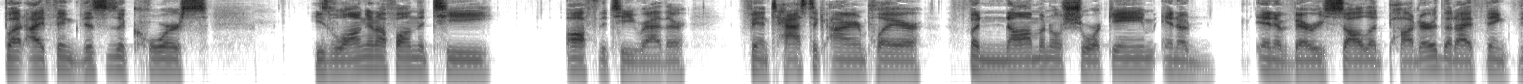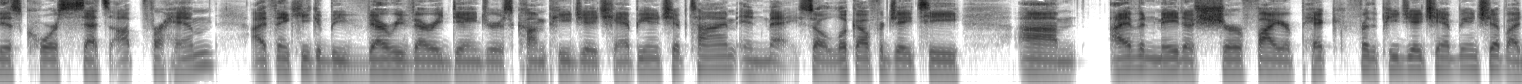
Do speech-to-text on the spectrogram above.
But I think this is a course. He's long enough on the tee, off the tee rather. Fantastic iron player, phenomenal short game, and a in a very solid putter that I think this course sets up for him. I think he could be very, very dangerous come PGA Championship time in May. So look out for JT. Um, I haven't made a surefire pick for the PGA Championship. I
